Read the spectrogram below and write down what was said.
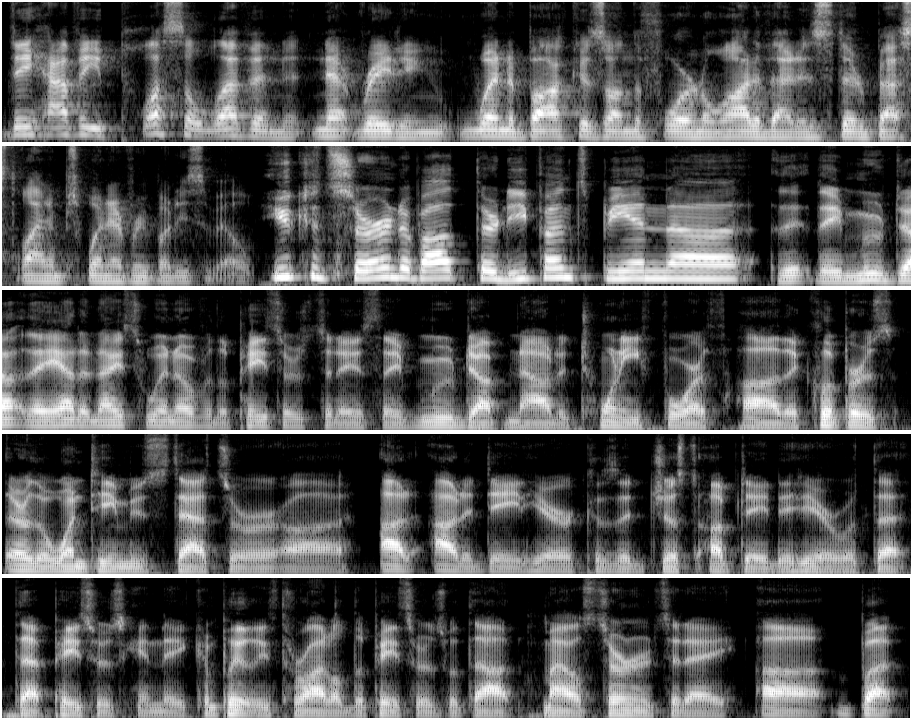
They have a plus 11 net rating when Ibaka's on the floor, and a lot of that is their best lineups when everybody's available. You concerned about their defense being, uh, they moved up, they had a nice win over the Pacers today, so they've moved up now to 24th. Uh, the Clippers, they're the one team whose stats are uh, out, out of date here because it just updated here with that, that Pacers game. They completely throttled the Pacers without Miles Turner today. Uh, but,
